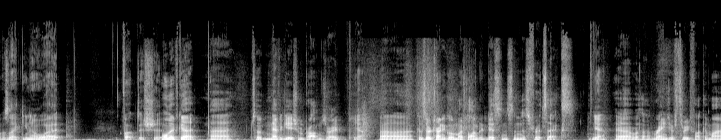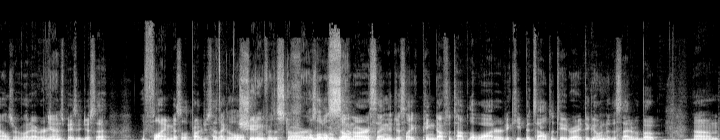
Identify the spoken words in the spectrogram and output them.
was like, you know what, fuck this shit. Well, they've got uh, so navigation problems, right? yeah, Because they're trying to go a much longer distance than this Fritz X. yeah, Yeah, with a range of three fucking miles or whatever. Yeah. And it's basically just a, a flying missile. It probably just had like a little shooting for the stars. a little, bit. sonar thing that just like pinged off the top of the water to keep its altitude right to go Mm-hmm. into the side of a boat. Um,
